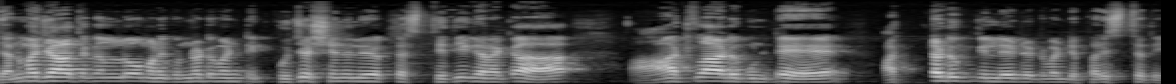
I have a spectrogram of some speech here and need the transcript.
జన్మజాతకంలో మనకు ఉన్నటువంటి కుజశనుల యొక్క స్థితి గనక ఆటలాడుకుంటే అట్టడుక్కెళ్ళేటటువంటి పరిస్థితి.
